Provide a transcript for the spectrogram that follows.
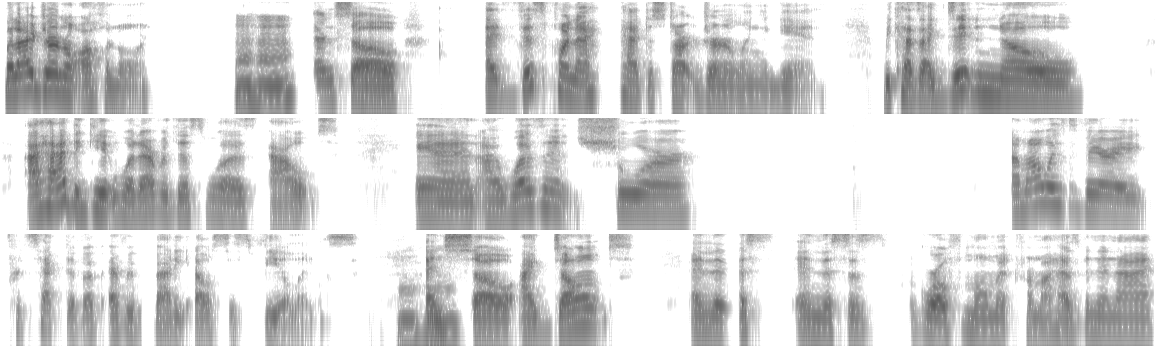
but I journal off and on. Mm-hmm. And so at this point, I had to start journaling again because I didn't know I had to get whatever this was out and I wasn't sure. I'm always very protective of everybody else's feelings. Mm-hmm. And so I don't, and this, and this is a growth moment for my husband and I,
